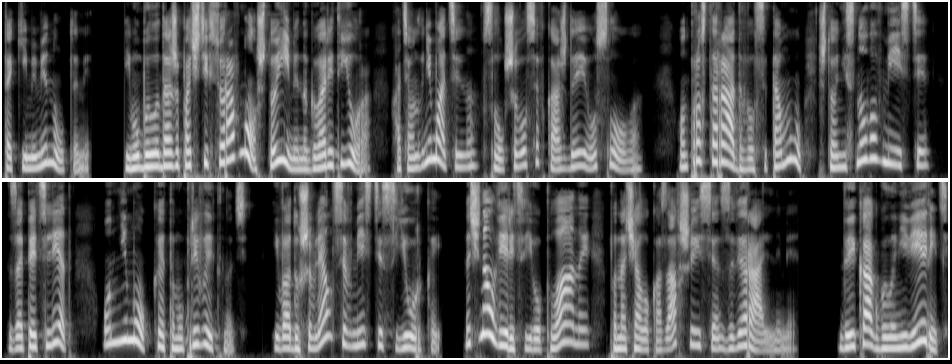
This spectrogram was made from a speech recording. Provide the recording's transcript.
такими минутами. Ему было даже почти все равно, что именно говорит Юра, хотя он внимательно вслушивался в каждое его слово. Он просто радовался тому, что они снова вместе. За пять лет он не мог к этому привыкнуть и воодушевлялся вместе с Юркой, начинал верить в его планы, поначалу казавшиеся завиральными. Да и как было не верить,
